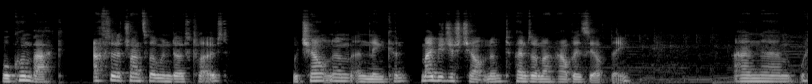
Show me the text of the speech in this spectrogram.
we'll come back after the transfer window's closed with Cheltenham and Lincoln. Maybe just Cheltenham, depending on how busy I've been. And um, we,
